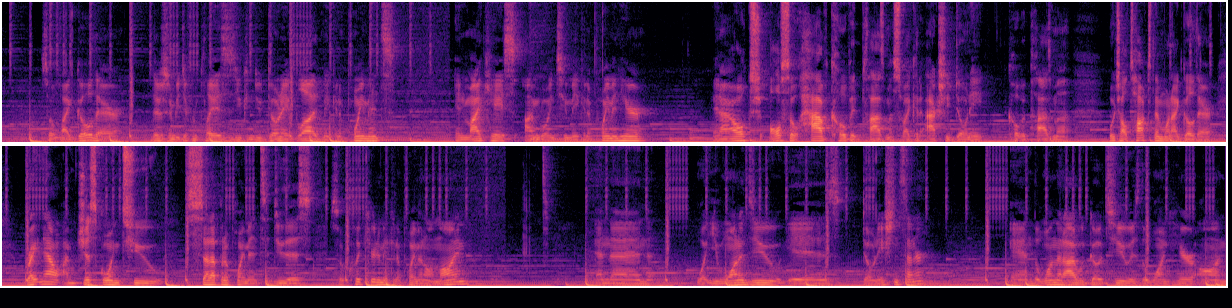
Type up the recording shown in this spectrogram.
So if I go there, there's gonna be different places you can do donate blood, make an appointment. In my case, I'm going to make an appointment here. And I also have COVID plasma, so I could actually donate COVID plasma, which I'll talk to them when I go there. Right now, I'm just going to set up an appointment to do this. So click here to make an appointment online. And then what you wanna do is donation center. And the one that I would go to is the one here on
